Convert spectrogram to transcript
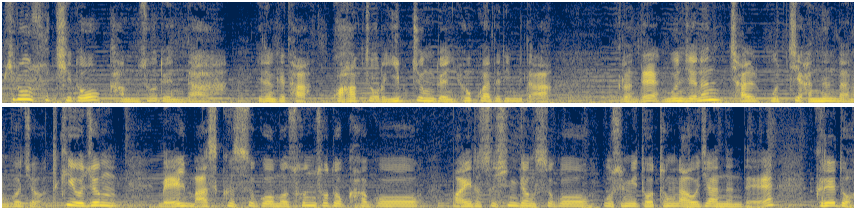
피로 수치도 감소된다. 이런 게 다 과학적으로 입증된 효과들입니다. 그런데 문제는 잘 웃지 않는다는 거죠. 특히 요즘 매일 마스크 쓰고 뭐 손 소독하고 바이러스 신경 쓰고 웃음이 도통 나오지 않는데 그래도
